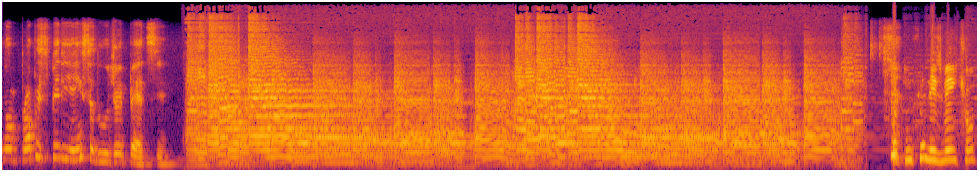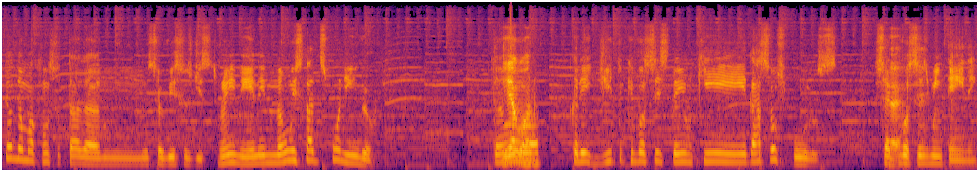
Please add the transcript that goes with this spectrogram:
na própria experiência do Joey Patsy. Só que infelizmente ontem eu dei uma consultada nos serviços de streaming, ele não está disponível. Então, e agora? Acredito que vocês tenham que dar seus pulos. Se é, é. que vocês me entendem.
